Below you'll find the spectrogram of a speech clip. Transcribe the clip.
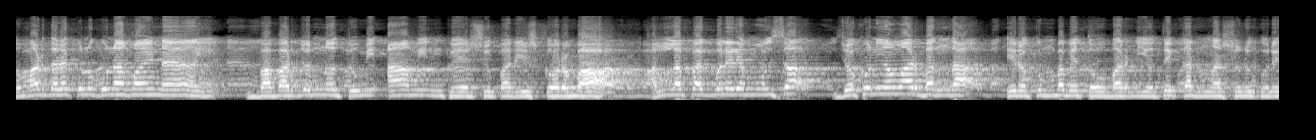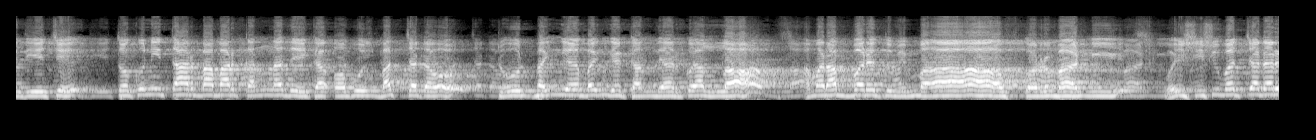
তোমার দ্বারা কোনো গুনাহ হয় নাই। বাবার জন্য তুমি আমিন কয়ে সুপারিশ করবা। আল্লাহ পাক বলে, রে মুসা, যখনই আমার বান্দা এরকম ভাবে তোবার নিয়তে কান্না শুরু করে দিয়েছে তখনই তার বাবার কান্না দেখা অবুজ বাচ্চাটাও ঠোঁট ভাঙ্গে ভাঙ্গে কান্দে আর কয়, আল্লাহ, আমার আব্বারে তুমি মাফ করবানি। ওই শিশু বাচ্চাটার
